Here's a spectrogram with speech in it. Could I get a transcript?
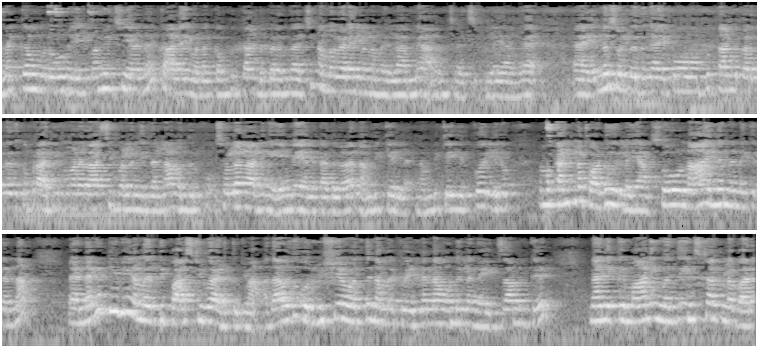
வணக்கம் உறவுகளே. மகிழ்ச்சியான காலை வணக்கம். புத்தாண்டு பிறந்தாச்சு. நம்ம வேலைகளை நம்ம எல்லாருமே ஆரம்பிச்சாச்சு. இல்லையாங்க? என்ன சொல்றதுங்க? இப்போ புத்தாண்டு பிறந்ததுக்கு அப்புறம் அதிகமான ராசி பலன் இதெல்லாம் வந்திருக்கும். சொல்லலாம் நீங்க. எங்க எனக்கு அதுல நம்பிக்கை இல்லை. நம்பிக்கை இருக்கோ இல்லையோ? நம்ம கண்ணில் படும் இல்லையா? சோ நான் என்ன நினைக்கிறேன்னா நெகட்டிவ்லி நம்ம எப்படி பாசிட்டிவா எடுத்துக்கலாம்? அதாவது ஒரு விஷயம் வந்து நம்ம இப்ப என்னன்னா ஒண்ணு இல்லைங்க. எக்ஸாம்பிளுக்கு நான் இன்னைக்கு மார்னிங் வந்து இன்ஸ்டாக்குள்ள வர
